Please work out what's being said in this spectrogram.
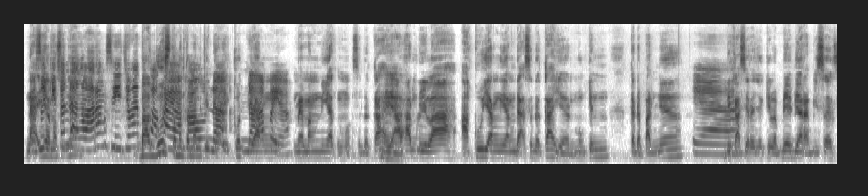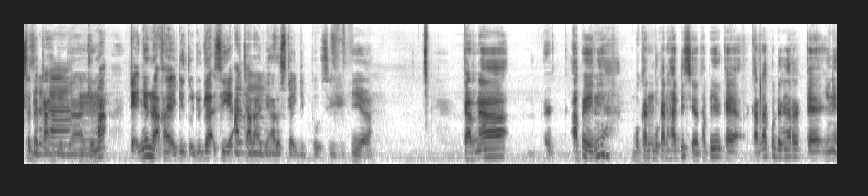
nah Maksudnya iya kita maksudnya nggak ngelarang sih cuma bagus teman-teman kita nggak- ikut nggak yang apa ya memang niat mau sedekah ya Hmm. alhamdulillah aku yang yang ndak sedekah ya mungkin ke depannya Iya. dikasih rezeki lebih biar bisa sedekah, Sedekah. juga Hmm. cuma kayaknya ndak kayak gitu juga sih Mm-mm. acaranya harus kayak gitu sih iya karena apa ya ini bukan bukan hadis ya tapi kayak karena aku dengar kayak gini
